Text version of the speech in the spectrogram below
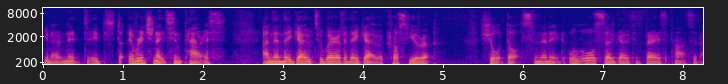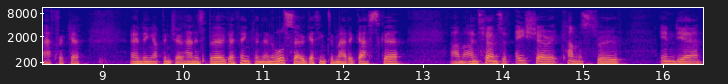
you know, it, it originates in Paris, and then they go to wherever they go across Europe, short dots, and then it will also go to various parts of Africa ending up in Johannesburg, I think, and then also getting to Madagascar. Um, in terms of Asia, it comes through India,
